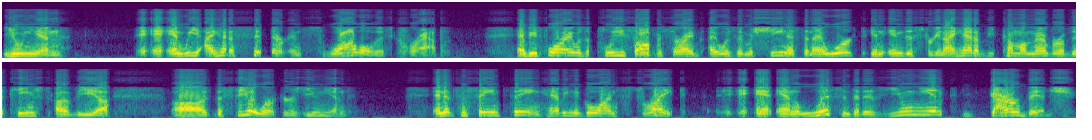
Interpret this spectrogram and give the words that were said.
union, and we I had to sit there and swallow this crap. And before I was a police officer, I, I was a machinist, and I worked in industry, and I had to become a member of the teams of the uh, uh, the steelworkers union. And it's the same thing, having to go on strike and, and listen to this union garbage.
